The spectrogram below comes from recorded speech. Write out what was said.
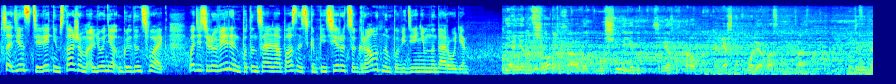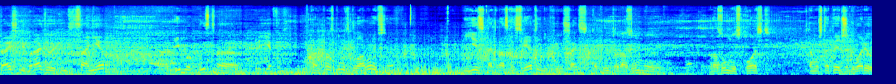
с 11-летним стажем Леня Гольденсвайк. Водитель уверен, потенциальная опасность компенсируется грамотным поведением на дороге. Я еду в шортах, а вот мужчины едут в железных коробках. Конечно, более опасный вид транспорта. Но ты выбираешь либо радио и кондиционер, э, либо быстро приехать. Надо просто думать головой и все. Не ездить на красный свет и не превышать какую-то разумную, разумную скорость. Потому что, опять же говорю,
